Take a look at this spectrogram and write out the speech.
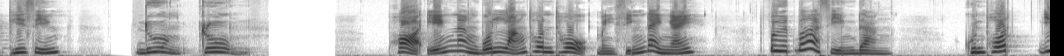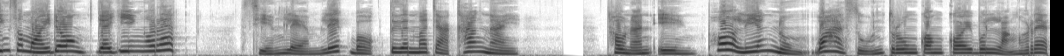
ดผีสิง ด้วงโพร่งพ่อเองนั่งบนหลังทนโทไม่สิงได้ไง ฟืดว่าเสียงดัง คุณพศยิงสมอยดง อย่ายิงแรด เสียงแหลมเล็กบอกเตือนมาจากข้างใน เท่านั้นเอง พ่อเลี้ยงหนุ่มว่าศูนย์ตรงกองกอยบนหลังแรด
